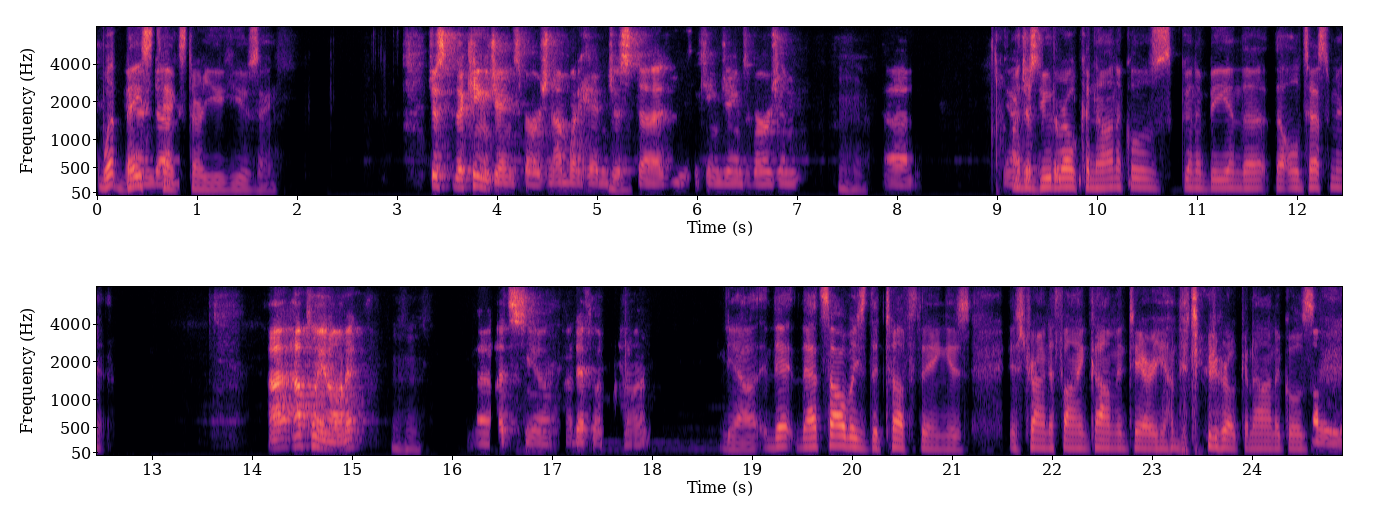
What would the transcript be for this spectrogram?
What base And, uh, text are you using? Just the King James version. I'm going ahead and just uh, use the King James version. Mhm. You know, Are the Deuterocanonicals going to be in the the Old Testament? I, I plan on it. Mhm. Uh, that's you know I definitely plan on it. Yeah, that that's always the tough thing is is trying to find commentary on the Deuterocanonicals Oh,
